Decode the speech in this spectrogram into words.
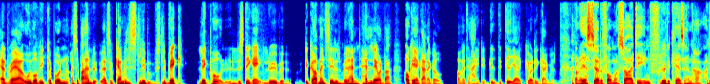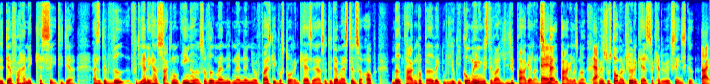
at være ude, hvor vi ikke kan bunde, og så bare have, altså, gerne vil slippe, slippe væk, lægge på, stikke af, løbe. Det gør man sjældent, men han, han laver det bare, okay, I gotta go. Og hvad, ej, det gid, det gid jeg ikke gjorde det en gang imellem. Og når jeg ser det for mig, så er det en flyttekasse, han har, og det er derfor, han ikke kan se de der... Altså det ved, fordi han ikke har sagt nogen enheder, så ved man i den anden ende jo faktisk ikke, hvor stor den kasse er. Så det der med at stille sig op med pakken på badevægten, ville jo give god mening, hvis det var en lille pakke, eller en Ja, ja, smal pakke, eller sådan noget. Ja. Men hvis du står med en flyttekasse, så kan du jo ikke se en skid. Nej,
